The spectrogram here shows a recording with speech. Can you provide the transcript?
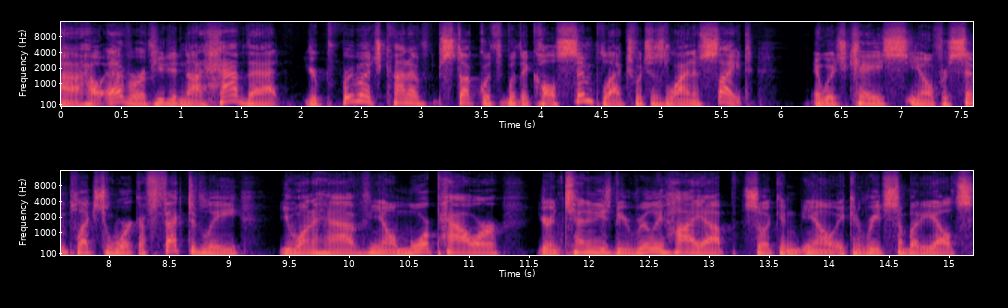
Uh, however, if you did not have that, you're pretty much kind of stuck with what they call simplex, which is line of sight. In which case, you know, for simplex to work effectively, you want to have, you know, more power. Your antenna needs to be really high up so it can, you know, it can reach somebody else.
